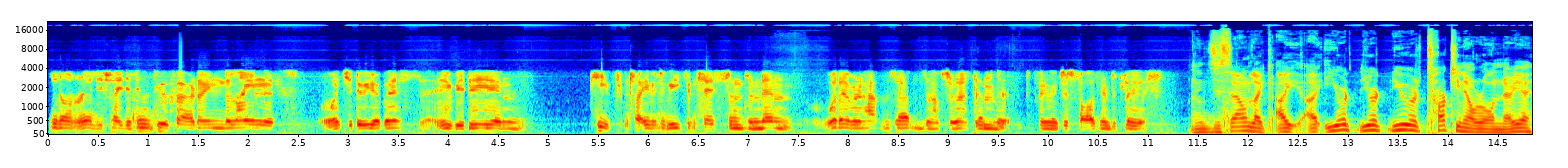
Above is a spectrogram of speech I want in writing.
you don't really try to think too far down the line. It's once you do your best every day and keep trying to be consistent, and then whatever happens, happens after that. Then it kind of just falls into place. And you sound like I, I you're you're you're 30 now, Ron, are you?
